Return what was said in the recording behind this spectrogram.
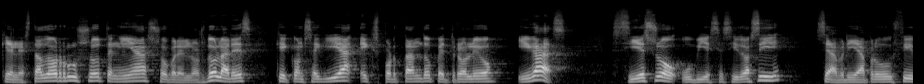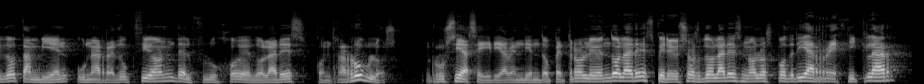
que el Estado ruso tenía sobre los dólares que conseguía exportando petróleo y gas. Si eso hubiese sido así, se habría producido también una reducción del flujo de dólares contra rublos. Rusia seguiría vendiendo petróleo en dólares, pero esos dólares no los podría reciclar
